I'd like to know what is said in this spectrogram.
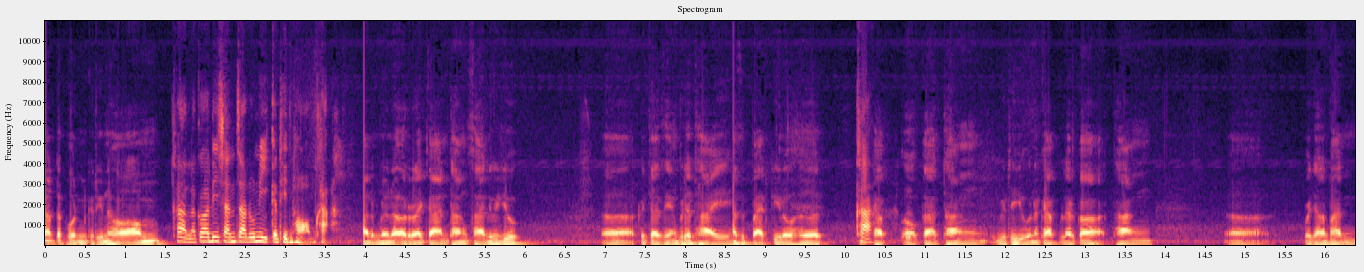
นัทพลกฐินหอมค่ะ แล้วก็ดิฉันจารุณีกระถินหอมค่ะ มาดำเนินรายการทางสถายวิทยุเอ่อกระจายเสียงประเทศไทย 58 กิโลเฮิรตซ์ค่ะ นะครับออกอากาศทางวิทยุนะครับ แล้วก็ทางเอ่อประชาสัมพันธ์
